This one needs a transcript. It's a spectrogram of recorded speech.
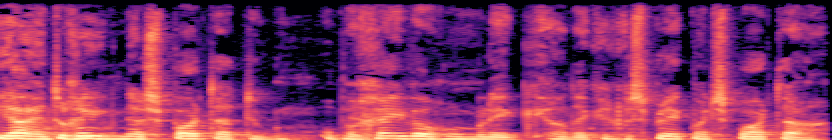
Ja, en toen ging ik naar Sparta toe. Op een gegeven ogenblik had ik een gesprek met Sparta.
